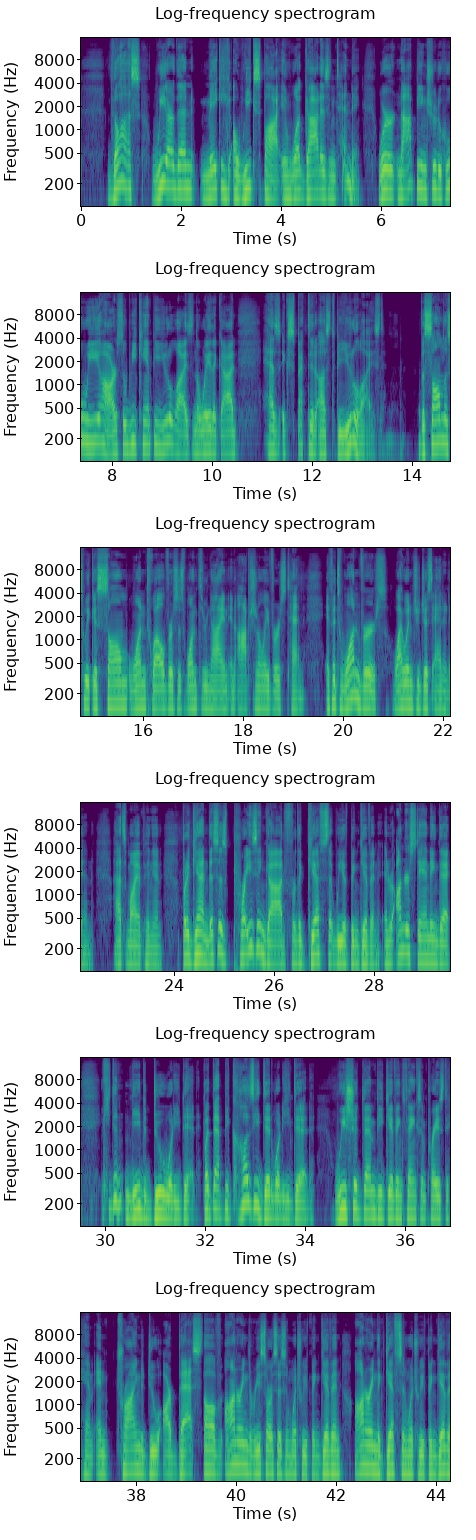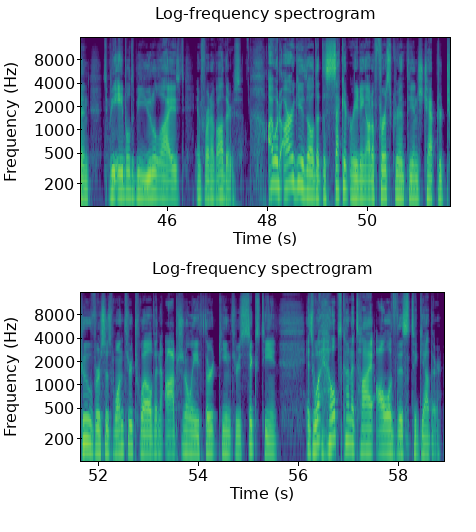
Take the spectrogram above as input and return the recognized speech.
Thus, we are then making a weak spot in what God is intending. We're not being true to who we are, so we can't be utilized in the way that God has expected us to be utilized. The psalm this week is Psalm 112, verses 1 through 9, and optionally verse 10. If it's one verse, why wouldn't you just add it in? That's my opinion. But again, this is praising God for the gifts that we have been given and understanding that He didn't need to do what He did, but that because He did what He did, we should then be giving thanks and praise to Him and trying to do our best of honoring the resources in which we've been given, honoring the gifts in which we've been given to be able to be utilized in front of others. I would argue though that the second reading out of 1 Corinthians chapter 2 verses 1 through 12 and optionally 13 through 16 is what helps kind of tie all of this together.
